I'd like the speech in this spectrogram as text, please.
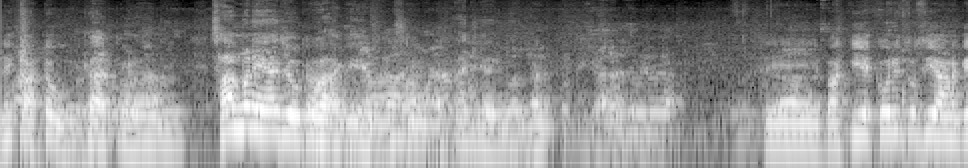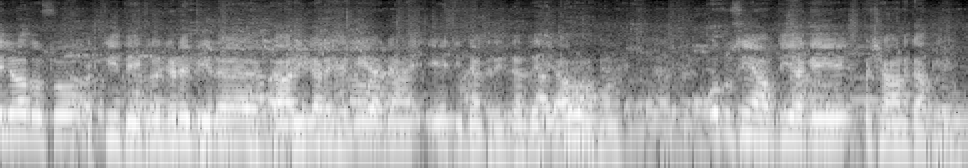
ਨਹੀਂ ਘੱਟ ਹੋਊਗਾ। ਘੱਟ ਹੋਣਾ ਨਹੀਂ। ਸਾਹਮਣੇ ਆ ਜੋ ਕੋ ਆ ਕੇ। ਹਾਂਜੀ ਹਾਂਜੀ। ਤੇ ਬਾਕੀ ਇੱਕ ਵਾਰੀ ਤੁਸੀਂ ਆਣ ਕੇ ਜਿਹੜਾ ਦੋਸਤੋ ਅੱਖੀ ਦੇਖ ਲਓ ਜਿਹੜੇ ਵੀਰ ਕਾਰੀਗਰ ਹੈਗੇ ਆ ਜਾਂ ਇਹ ਚੀਜ਼ਾਂ ਖਰੀਦਣ ਦੇ ਚਾਹਵਾਨ ਹੋਣ ਉਹ ਤੁਸੀਂ ਆਪਦੀ ਆ ਕੇ ਪਛਾਣ ਕਰ ਲਿਓ।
